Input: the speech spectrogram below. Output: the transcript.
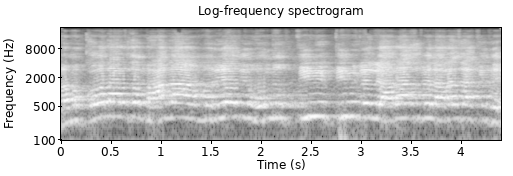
ನಮ್ಮ ಕೋಲಾರದ ಮಾನ ಮರ್ಯಾದೆ ಒಂದು ಟಿವಿ ಟಿವಿಗಳಲ್ಲಿ ಹರಾಜ್ ಮೇಲೆ ಹರಾಜ್ ಹಾಕಿದೆ.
